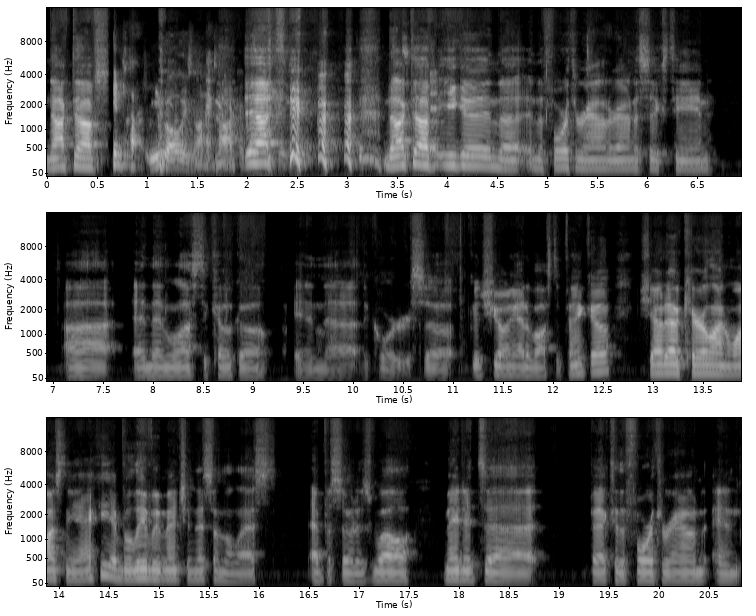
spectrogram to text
knocked off You can talk- you always want to talk about it. yeah, knocked off Iga in the in the fourth round, round of 16, uh, and then lost to Coco in uh, the quarters. So good showing out of Ostapenko. Shout out Caroline Wozniacki. I believe we mentioned this on the last episode as well. Made it uh, back to the fourth round and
